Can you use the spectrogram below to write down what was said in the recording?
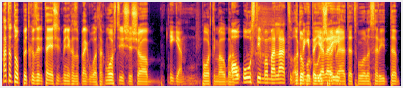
Hát a top 5 közeli teljesítmények azok megvoltak most is, és a Igen. Portimaóban A Austinban már a látszottak megint a dobogó is meg jelei. lehetett volna szerintem.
